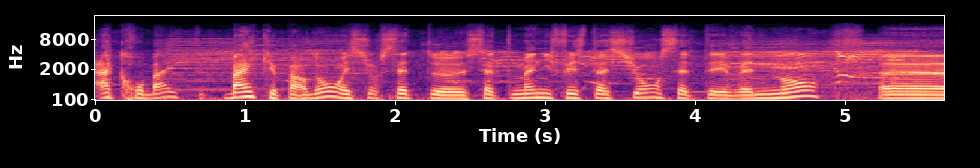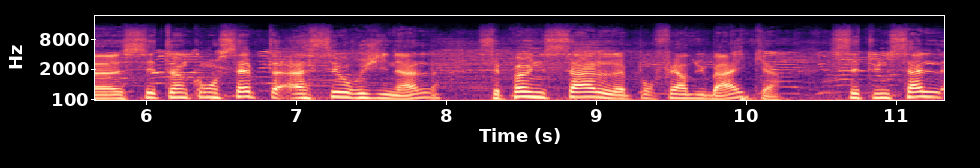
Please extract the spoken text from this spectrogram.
Acrobike bike, pardon, et sur cette, euh, cette manifestation, cet événement, euh, c'est un concept assez original. C'est pas une salle pour faire du bike, c'est une salle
